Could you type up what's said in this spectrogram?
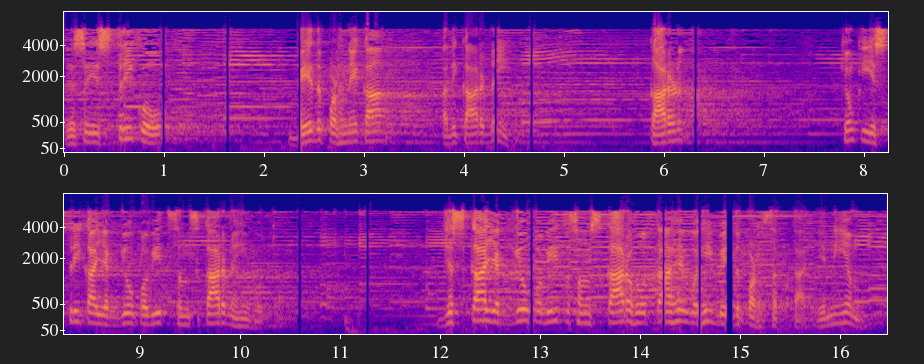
जैसे स्त्री को वेद पढ़ने का अधिकार नहीं। कारण, क्योंकि स्त्री का यज्ञोपवीत संस्कार नहीं होता। जिसका यज्ञोपवीत संस्कार होता है, वही वेद पढ़ सकता है। ये नियम। है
